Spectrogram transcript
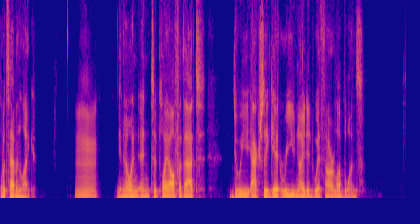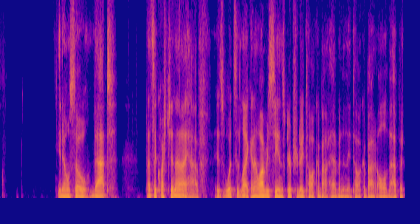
what's heaven like? Mm, You know, and and to play off of that, do we actually get reunited with our loved ones? You know, so that that's a question that I have is what's it like? And obviously in scripture they talk about heaven and they talk about all of that, but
